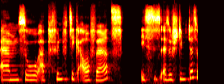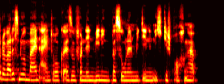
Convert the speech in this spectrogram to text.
Ähm, so ab 50 aufwärts. Ist, also stimmt das oder war das nur mein Eindruck, also von den wenigen Personen, mit denen ich gesprochen habe?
